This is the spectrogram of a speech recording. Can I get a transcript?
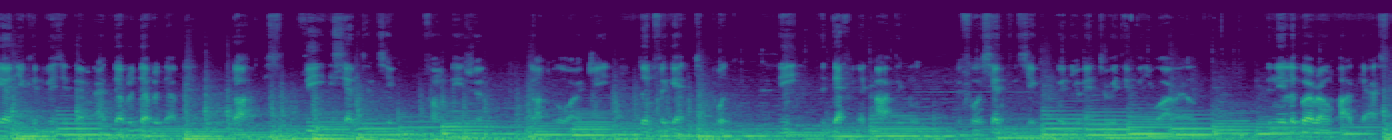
Again, you can visit them at www.thesentencingfoundation.org. Don't forget to put the, the definite article before sentencing when you enter it in the URL. The Neoliberal Round podcast.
